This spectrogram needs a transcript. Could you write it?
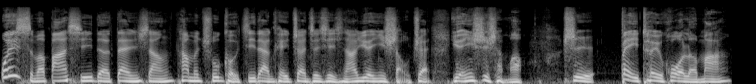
为什么巴西的蛋商他们出口鸡蛋可以赚这些钱，他愿意少赚？原因是什么？是被退货了吗？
